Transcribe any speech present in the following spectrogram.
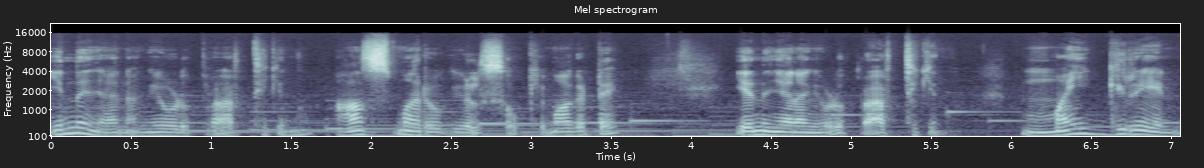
ഇന്ന് ഞാൻ അങ്ങയോട് പ്രാർത്ഥിക്കുന്നു. ആസ്മ രോഗികൾ സൗഖ്യമാകട്ടെ എന്ന് ഞാൻ അങ്ങയോട് പ്രാർത്ഥിക്കുന്നു. മൈഗ്രെയിൻ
